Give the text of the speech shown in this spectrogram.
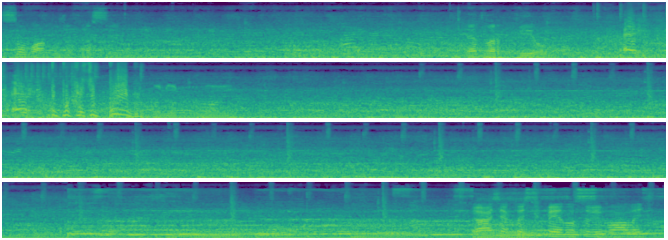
Сова дуже красива. Едвард Біл. Ей, É tipo que se primo. Olha outro nome. Grazie a.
